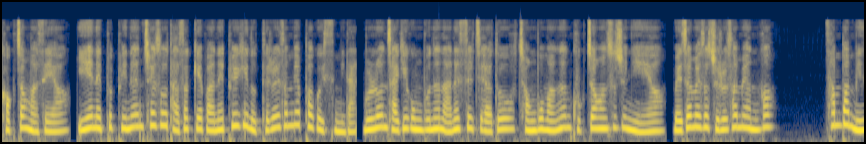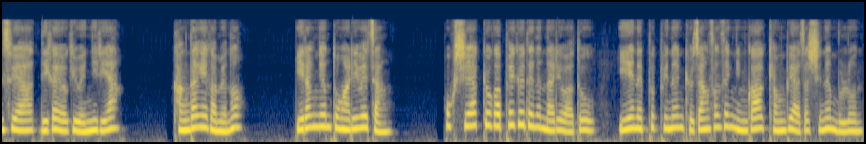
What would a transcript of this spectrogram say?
걱정 마세요. ENFP는 최소 5개 반의 필기 노트를 섭렵하고 있습니다. 물론 자기 공부는 안 했을지라도 정보망은 국정원 수준이에요. 매점에서 줄을 서면 거? 3반 민수야, 네가 여기 웬일이야? 강당에 가면 어? 1학년 동아리 회장. 혹시 학교가 폐교되는 날이 와도 ENFP는 교장 선생님과 경비 아저씨는 물론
